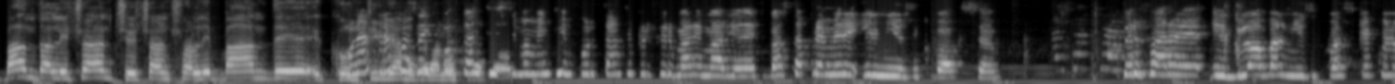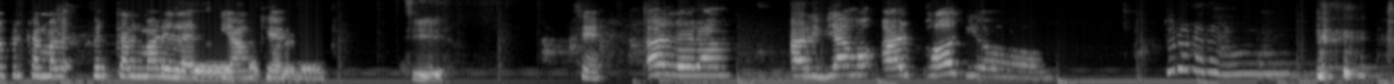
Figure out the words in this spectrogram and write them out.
Banda alle ciance, ciancio alle bande. un'altra Continuiamo cosa con la nostra importantissimamente importante per fermare Marionette, basta premere il Music Box. Per fare il Global Music Box, che è quello per, calmare- per calmare Lefty anche. calmare. Sì. Sì. Allora, arriviamo al podio. Turururu.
